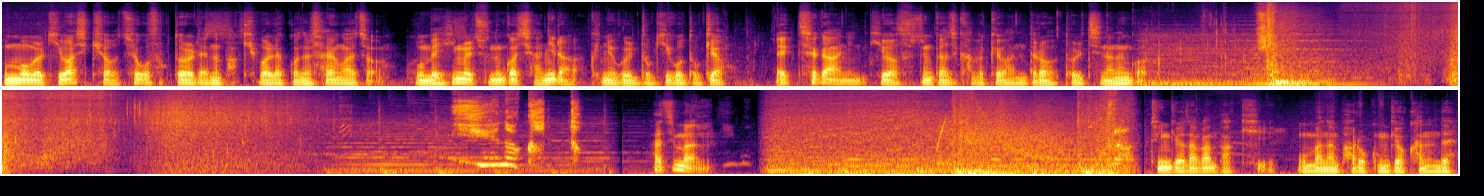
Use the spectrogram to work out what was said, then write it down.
온몸을 기화시켜 최고 속도를 내는 바퀴벌레권을 사용하죠. 몸에 힘을 주는 것이 아니라 근육을 녹이고 녹여 액체가 아닌 기화 수준까지 가볍게 만들어 돌진하는 것. 하지만 튕겨나간 바퀴 오만한 바로 공격하는데.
